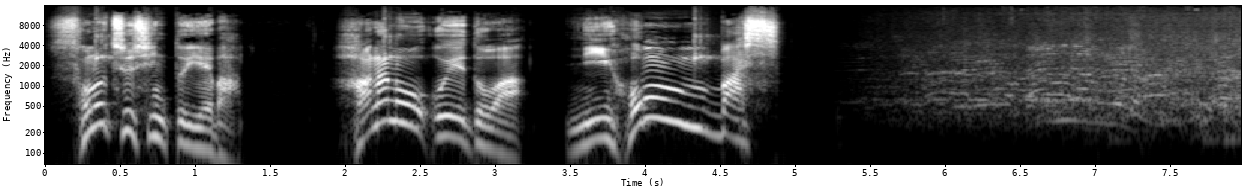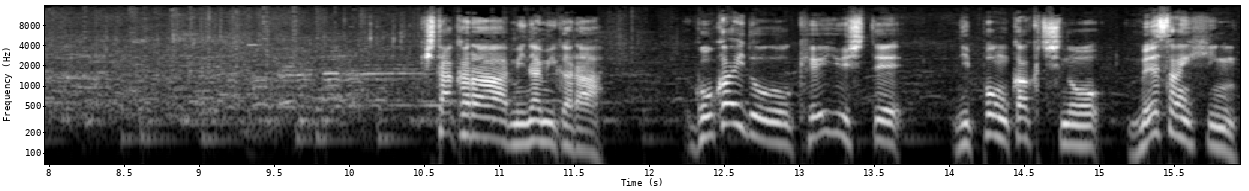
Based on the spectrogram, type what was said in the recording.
その中心といえば、花のお江戸は日本橋。北から南から五街道を経由して日本各地の名産品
